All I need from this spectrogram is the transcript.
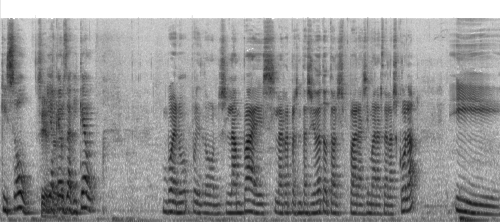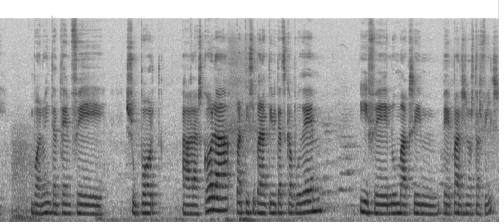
Qui sou Sí, i a què us dediqueu? Bueno, pues, doncs l'AMPA és la representació de tots els pares i mares de l'escola i bueno, intentem fer suport a l'escola, participar en activitats que podem i fer el màxim bé pels nostres fills.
